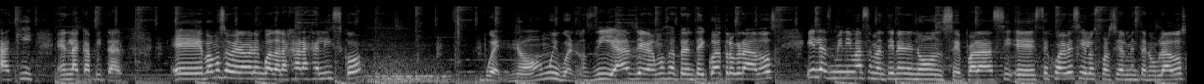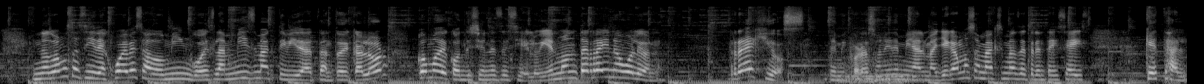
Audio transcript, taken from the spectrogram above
aquí en la capital. Eh, vamos a ver ahora en Guadalajara, Jalisco. Bueno, muy buenos días. Llegamos a 34 grados y las mínimas se mantienen en 11. Para este jueves cielos parcialmente nublados. Nos vamos así de jueves a domingo. Es la misma actividad, tanto de calor como de condiciones de cielo. Y en Monterrey, Nuevo León, regios de mi corazón y de mi alma. Llegamos a máximas de 36. ¿Qué tal?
